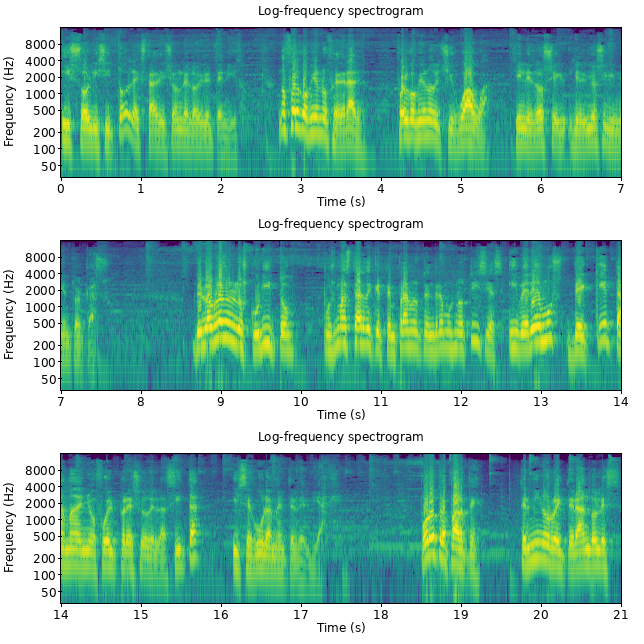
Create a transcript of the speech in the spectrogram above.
y solicitó la extradición del hoy detenido. No fue el gobierno federal, fue el gobierno de Chihuahua quien le, dio, seguimiento al caso. De lo hablado en lo oscurito, pues más tarde que temprano tendremos noticias y veremos de qué tamaño fue el precio de la cita y seguramente del viaje. Por otra parte, termino reiterándoles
